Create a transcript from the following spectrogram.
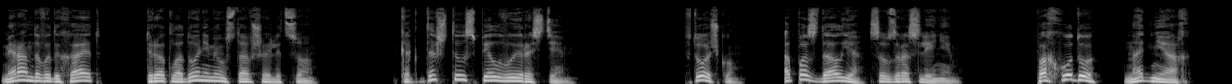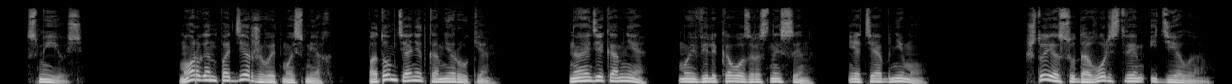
Миранда выдыхает, трет ладонями уставшее лицо. Когда ж ты успел вырасти? В точку. Опоздал я со взрослением. Походу, на днях. Смеюсь. Морган поддерживает мой смех, потом тянет ко мне руки. «Ну иди ко мне, мой великовозрастный сын, я тебя обниму». Что я с удовольствием и делаю.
